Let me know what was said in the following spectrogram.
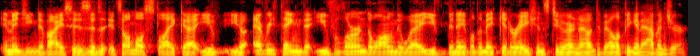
imaging devices. it's almost like uh, you've, you know, everything that you've learned along the way, you've been able to make iterations to are now developing an Avinger.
